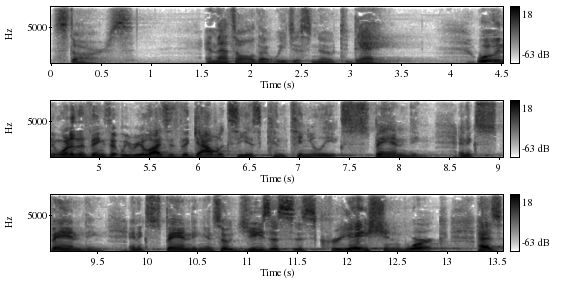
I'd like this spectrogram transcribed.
stars. And that's all that we just know today. Well, one of the things that we realize is the galaxy is continually expanding and expanding and expanding. And so Jesus' creation work has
